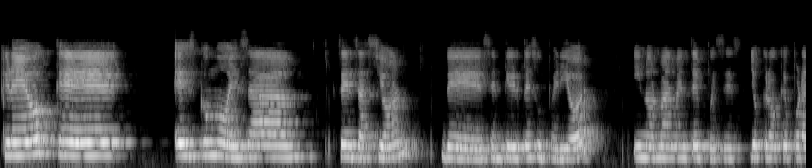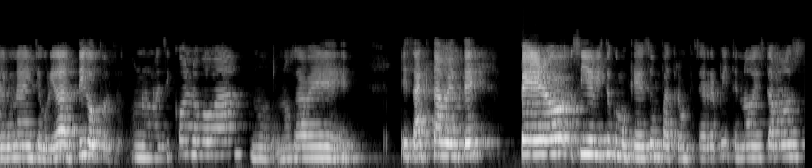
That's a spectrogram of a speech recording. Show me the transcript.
creo que es como esa sensación de sentirte superior y normalmente pues es, yo creo que por alguna inseguridad. Digo, pues uno no es psicólogo, ¿va? no, no sabe exactamente, pero sí he visto como que es un patrón que se repite, ¿no? Estamos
